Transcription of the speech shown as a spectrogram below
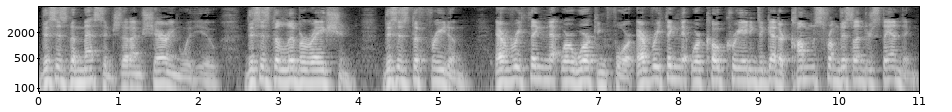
This is the message that I'm sharing with you. This is the liberation. This is the freedom. Everything that we're working for, everything that we're co creating together comes from this understanding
